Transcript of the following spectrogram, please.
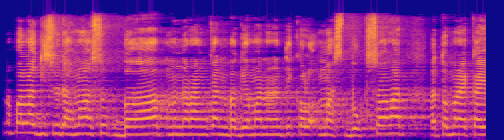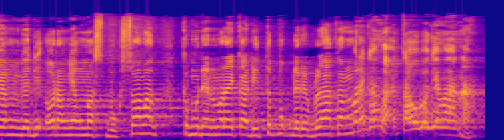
Apalagi sudah masuk bab menerangkan bagaimana nanti kalau masbuk salat atau mereka yang menjadi orang yang masbuk salat kemudian mereka ditepuk dari belakang mereka nggak tahu bagaimana.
